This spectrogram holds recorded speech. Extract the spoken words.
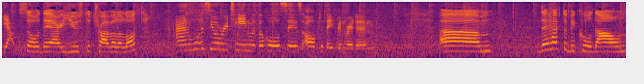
Yeah. so they are used to travel a lot. And what is your routine with the horses after they've been ridden? Um, they have to be cooled down,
